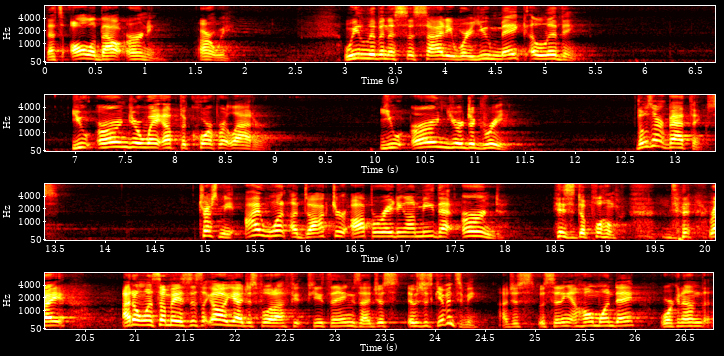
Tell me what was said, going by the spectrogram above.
that's all about earning, aren't we? We live in a society where you make a living. You earn your way up the corporate ladder. You earn your degree. Those aren't bad things. Trust me, I want a doctor operating on me that earned his diploma, right? I don't want somebody that's just like, oh yeah, I just filled out a few things. I just, it was just given to me. I just was sitting at home one day working on the,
